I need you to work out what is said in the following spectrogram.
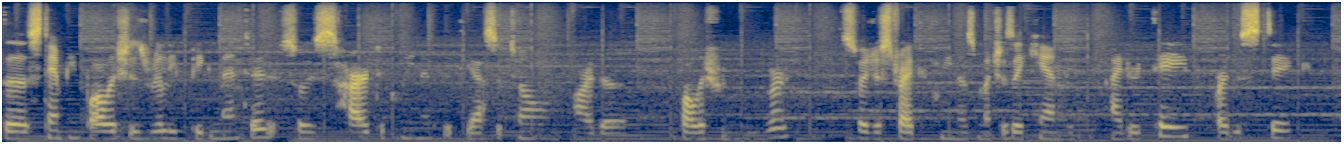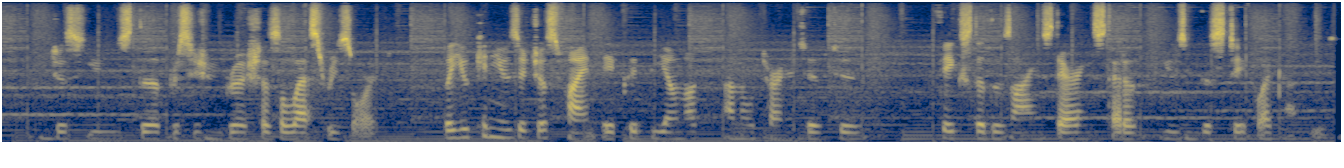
the stamping polish is really pigmented, so it's hard to clean it with the acetone or the polish remover. So I just try to clean as much as I can with either tape or the stick and just use the precision brush as a last resort. But you can use it just fine. It could be an, an alternative to fix the designs there instead of using the stick like I'm using.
